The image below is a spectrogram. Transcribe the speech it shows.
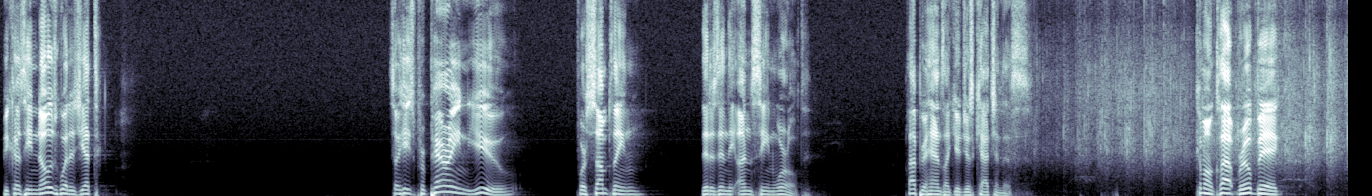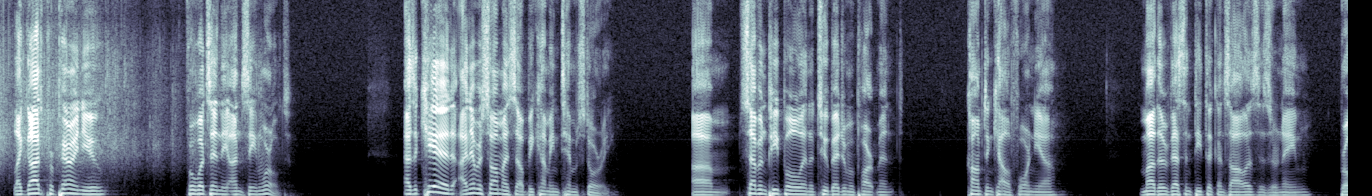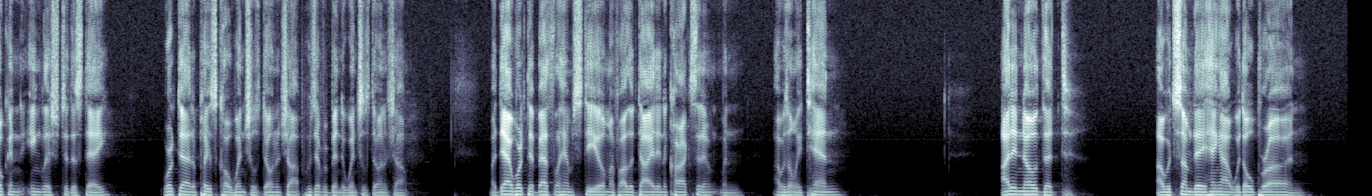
because he knows what is yet to So he's preparing you for something that is in the unseen world. Clap your hands like you're just catching this. Come on, clap real big like God's preparing you for what's in the unseen world. As a kid, I never saw myself becoming Tim Storey. Um, seven people in a two bedroom apartment, Compton, California. Mother, Vicentita Gonzalez is her name, broken English to this day. Worked at a place called Winchell's Donut Shop. Who's ever been to Winchell's Donut Shop? My dad worked at Bethlehem Steel. My father died in a car accident when I was only 10. I didn't know that I would someday hang out with Oprah and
